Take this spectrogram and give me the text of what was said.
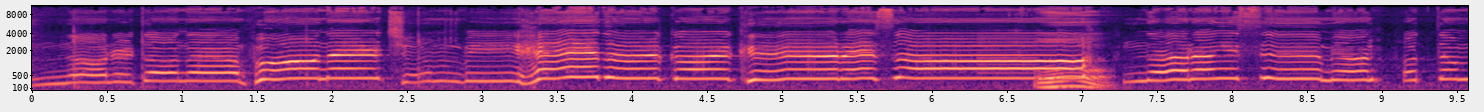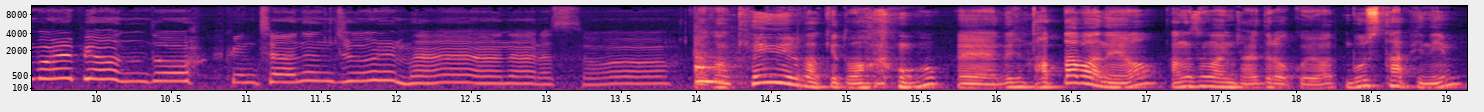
너를 떠나 보낼 준비해둘 걸 그래서 오. 나랑 있으면 어떤 불편도 괜찮은 줄만 알았어 약간 K-윌 같기도 하고. 예, 근데 좀 답답하네요. 강승환님 잘 들었고요. 무스타피님.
